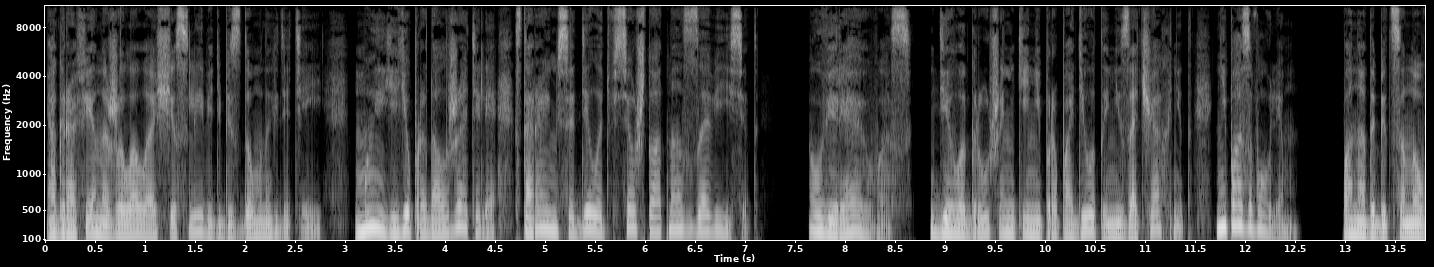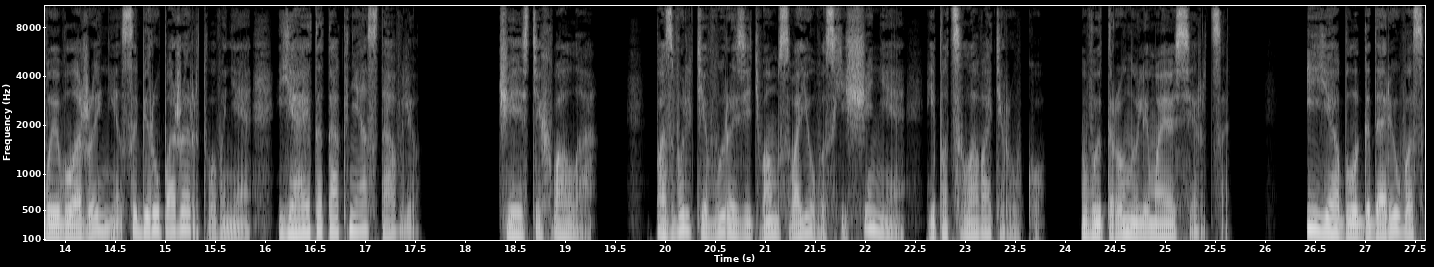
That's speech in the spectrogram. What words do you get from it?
Аграфена желала осчастливить бездомных детей. Мы, ее продолжатели, стараемся делать все, что от нас зависит. Уверяю вас, дело Грушеньки не пропадет и не зачахнет, не позволим. Понадобятся новые вложения, соберу пожертвования. Я это так не оставлю. Честь и хвала. Позвольте выразить вам свое восхищение и поцеловать руку. Вы тронули мое сердце. И я благодарю вас,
